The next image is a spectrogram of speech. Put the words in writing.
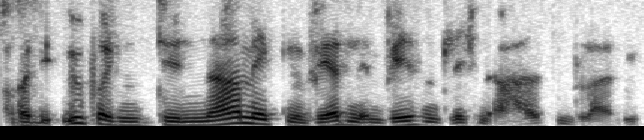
Aber die übrigen Dynamiken werden im Wesentlichen erhalten bleiben.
